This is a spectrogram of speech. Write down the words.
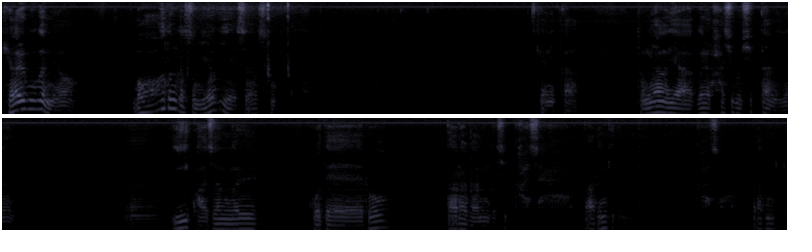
결국은요, 모든 것은 여기에서 나요. 그러니까, 동양의학을 하시고 싶다면은, 어, 이 과정을 것이 가장 빠른 길입니다. 가장 빠른 길입니다.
